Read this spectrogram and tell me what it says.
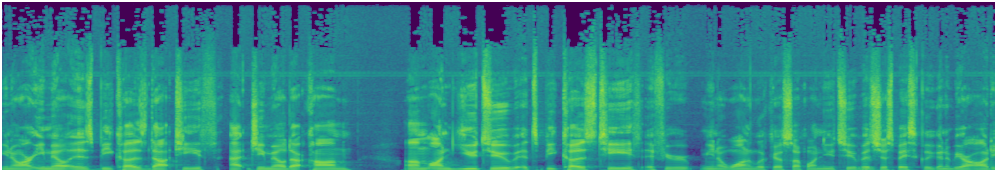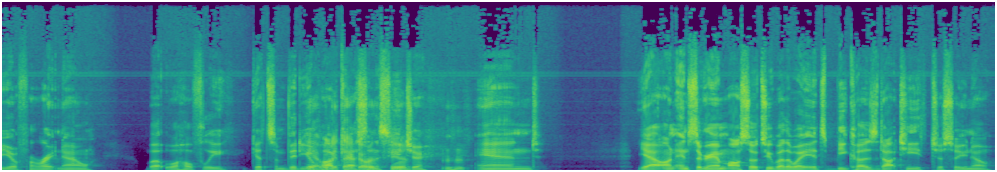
You know, our email is because.teeth at gmail.com. Um, on YouTube, it's because teeth. If you're, you know, want to look us up on YouTube, Mm-hmm. it's just basically going to be our audio for right now. But we'll hopefully get some video Yeah, we'll podcasts in going the future. And yeah, on Instagram also too. By the way, it's because.teeth. Just so you know,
